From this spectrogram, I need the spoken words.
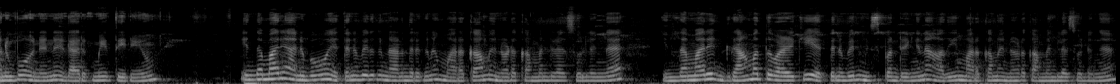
அனுபவம் என்னென்னு எல்லாருக்குமே தெரியும். இந்த மாதிரி அனுபவம் எத்தனை பேருக்கு நடந்திருக்குன்னு மறக்காமல் என்னோடய கமெண்டில் சொல்லுங்கள் இந்த மாதிரி கிராமத்து வாழ்க்கையை எத்தனை பேர் மிஸ் பண்ணுறீங்கன்னு அதையும் மறக்காமல் என்னோடய கமெண்டில் சொல்லுங்கள்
